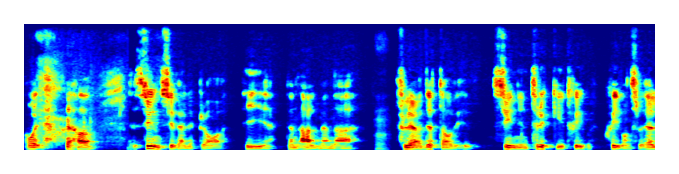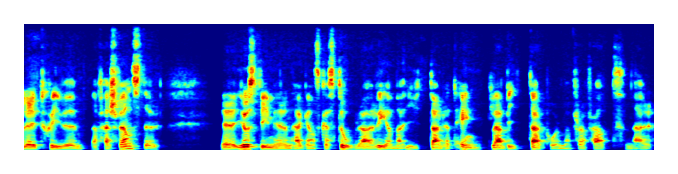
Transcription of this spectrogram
Oj, ja. Det syns ju väldigt bra i den allmänna Mm. flödet av synintryck i ett, skiv, skivomslag- eller ett skivaffärsfönster. Eh, Just i med den här ganska stora rena ytan, rätt enkla bitar på den men framförallt den här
